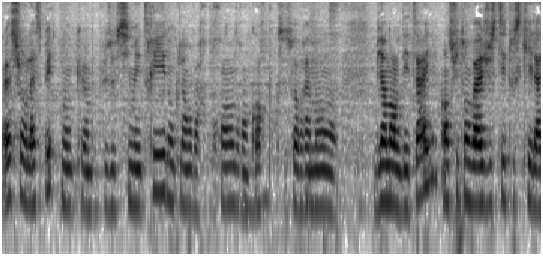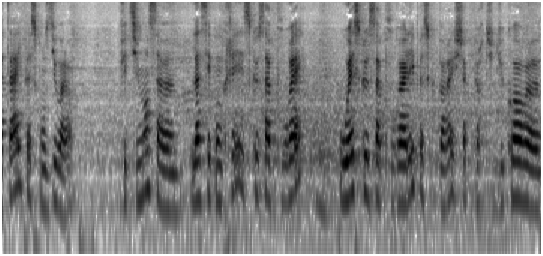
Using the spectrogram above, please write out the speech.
voilà, sur l'aspect. Donc un peu plus de symétrie. Donc là on va reprendre encore pour que ce soit vraiment bien dans le détail. Ensuite on va ajuster tout ce qui est la taille parce qu'on se dit voilà, effectivement ça, là c'est concret. Est-ce que ça pourrait Où est-ce que ça pourrait aller? Parce que pareil, chaque partie du corps ne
